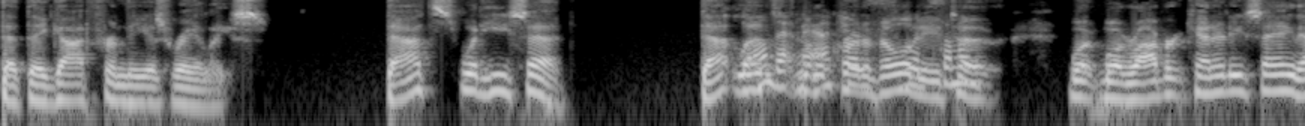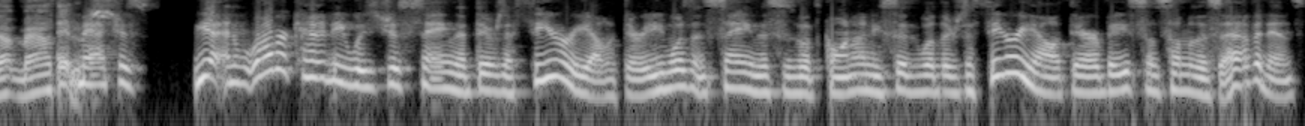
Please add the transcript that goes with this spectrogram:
that they got from the Israelis. That's what he said. That lends well, that credibility someone, to what, what Robert Kennedy's saying. That matches. It matches. Yeah, and Robert Kennedy was just saying that there's a theory out there. He wasn't saying this is what's going on. He said, well, there's a theory out there based on some of this evidence.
